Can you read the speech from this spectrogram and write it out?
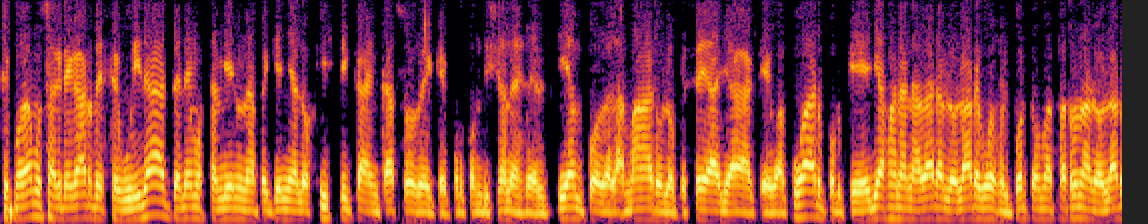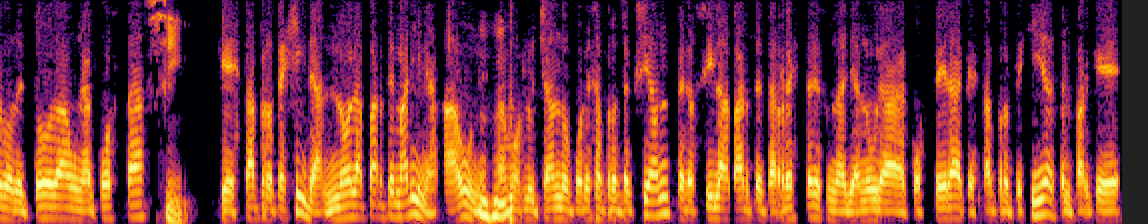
que podamos agregar de seguridad. Tenemos también una pequeña logística en caso de que por condiciones del tiempo, de la mar o lo que sea haya que evacuar, porque ellas van a nadar a lo largo del puerto de Mazarrón, a lo largo de toda una costa Sí. Que está protegida, no la parte marina, aún. Estamos luchando por esa protección, pero sí la parte terrestre es una llanura costera que está protegida, es el parque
